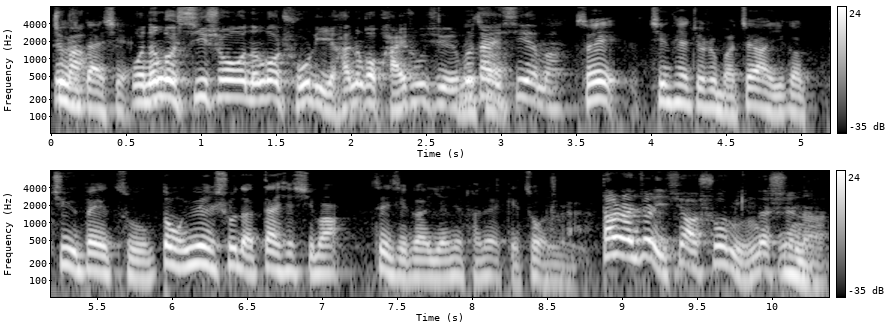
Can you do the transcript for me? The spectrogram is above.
就是代谢，我能够吸收，能够处理，还能够排出去，不是代谢吗？所以今天就是把这样一个具备主动运输的代谢细胞，这几个研究团队给做出来了。当然，这里需要说明的是呢，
